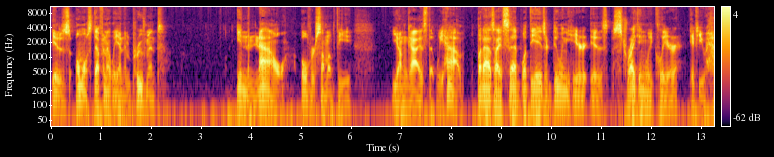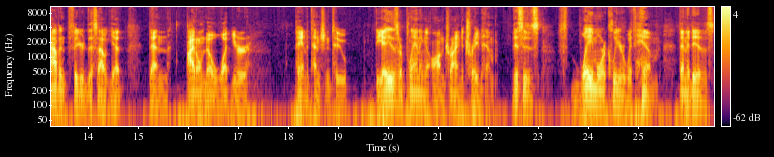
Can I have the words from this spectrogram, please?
is almost definitely an improvement in the now over some of the young guys that we have. But as I said, what the A's are doing here is strikingly clear. If you haven't figured this out yet, then I don't know what you're paying attention to. The A's are planning on trying to trade him. This is f- way more clear with him than it is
